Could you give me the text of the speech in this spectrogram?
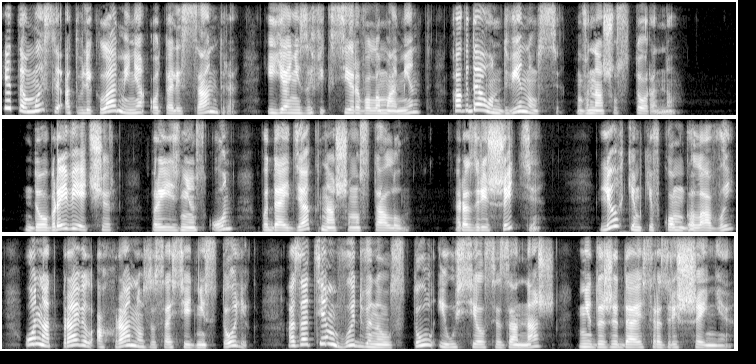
Эта мысль отвлекла меня от Александра, и я не зафиксировала момент, когда он двинулся в нашу сторону. «Добрый вечер», – произнес он, подойдя к нашему столу. «Разрешите?» Легким кивком головы он отправил охрану за соседний столик а затем выдвинул стул и уселся за наш, не дожидаясь разрешения.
